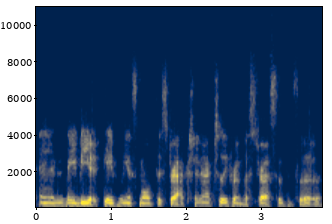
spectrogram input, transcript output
and maybe it gave me a small distraction actually from the stress of the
